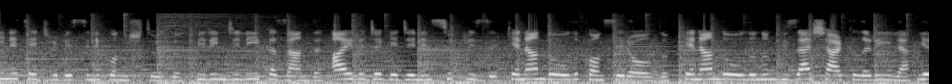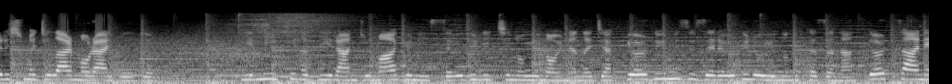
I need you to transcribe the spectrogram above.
yine tecrübesini konuşturdu. Birinciliği kazandı. Ayrıca gecenin sürprizi, Kenan Doğulu konseri oldu. Kenan Doğulu'nun güzel şarkılarıyla, yarışmacılar moral buldu. 22 Haziran Cuma günü ise ödül için oyun oynanacak. Gördüğümüz üzere ödül oyununu kazanan 4 tane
